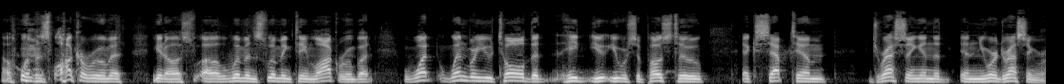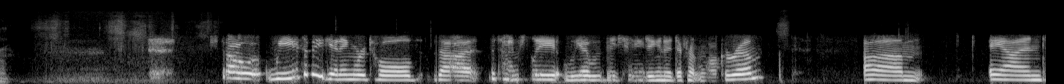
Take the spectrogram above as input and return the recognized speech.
a women's locker room, you know, a, a women's swimming team locker room. But what, when were you told that he, you, you were supposed to accept him dressing in the in your dressing room? So we at the beginning were told that potentially Lia would be changing in a different locker room. Um, and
